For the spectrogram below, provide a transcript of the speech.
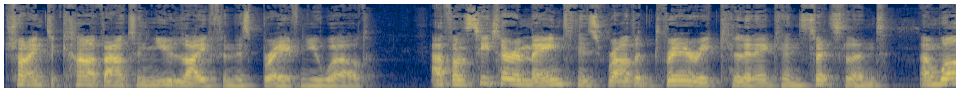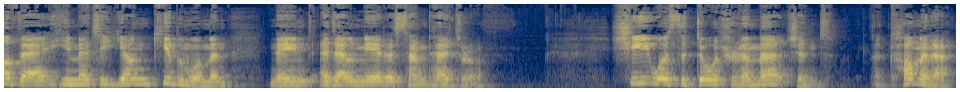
trying to carve out a new life in this brave new world. Alfonsito remained in his rather dreary clinic in Switzerland, and while there he met a young Cuban woman named Edelmira Sampedro. She was the daughter of a merchant, a commoner,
